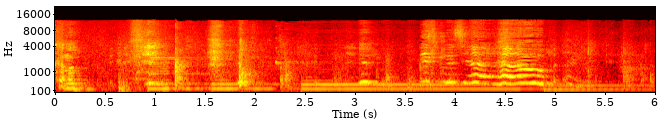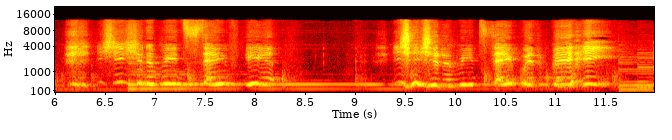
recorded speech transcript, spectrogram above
Come on. Home. She should have been safe here. She should have been safe with me.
